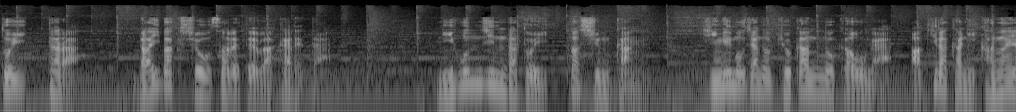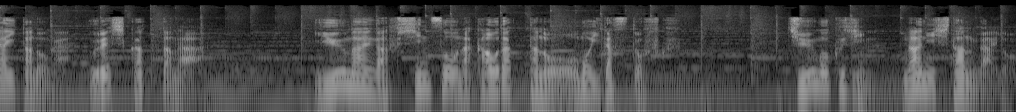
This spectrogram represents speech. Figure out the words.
と言ったら大爆笑されて別れた。日本人だと言った瞬間ヒゲモジャの巨漢の顔が明らかに輝いたのが嬉しかったな。言う前が不審そうな顔だったのを思い出すと吹く。中国人何したんだよ。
